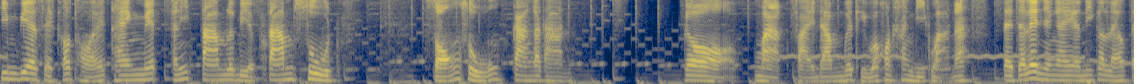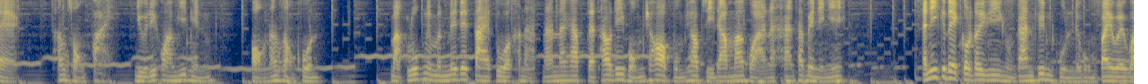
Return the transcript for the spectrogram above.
ทิมเบี้ยเสร็จเขาถอยแทงเม็ด อันนี้ตามระเบียบตามสูตร สองสูงกลางกระดาน ก็หมากฝ่ายดำก็ถือว่าค่อนข้างดีกว่านะ แต่จะเล่นยังไงอันนี้ก็แล้วแต่ทั้งสองฝ่ายอยู่ที่ความคิดเห็นของทั้งสองคนหมากลุกเนี่ยมันไม่ได้ตายตัวขนาดนั้นนะครับ แต่เท่าที่ผมชอบผมชอบสีดำมากกว่านะฮะถ้าเป็นอย่างนี้ อันนี้ก็ในกรณีของการขึ้นขุนเดี๋ยวผมไปไว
